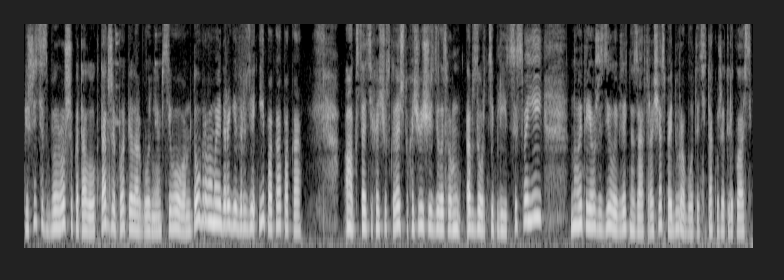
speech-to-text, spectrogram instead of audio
Пишите, сброшу каталог. Также по пеларгониям. Всего вам доброго, мои дорогие друзья, и пока-пока. А, кстати, хочу сказать, что хочу еще сделать вам обзор теплицы своей. Но это я уже сделаю обязательно завтра. А сейчас пойду работать. И так уже отвлеклась.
